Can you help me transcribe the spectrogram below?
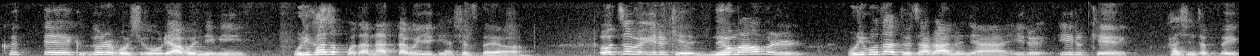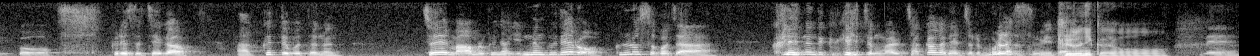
그때 그거를 보시고 우리 아버님이 우리 가족보다 낫다고 얘기하셨어요. 어쩌면 이렇게 내 마음을 우리보다 더 잘 아느냐 이렇게 가신 적도 있고 그래서 제가 아 그때부터는 저의 마음을 그냥 있는 그대로 글로 써보자 그랬는데 그게 정말 작가가 될 줄은 몰랐습니다. 그러니까요. 네.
